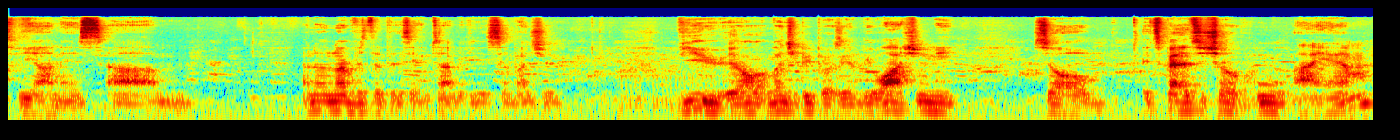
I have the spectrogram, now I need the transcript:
to be honest. Um, I'm nervous at the same time because it's a bunch of view, you know, a bunch of people is gonna be watching me. So it's better to show who I am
